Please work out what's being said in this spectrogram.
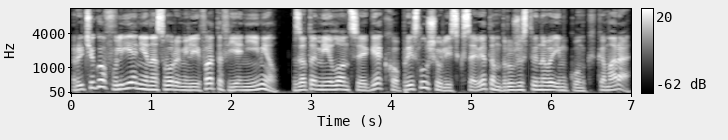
Рычагов влияния на своры мелиефатов я не имел, зато мейлонцы и Гекхо прислушивались к советам дружественного им кунг-комара.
